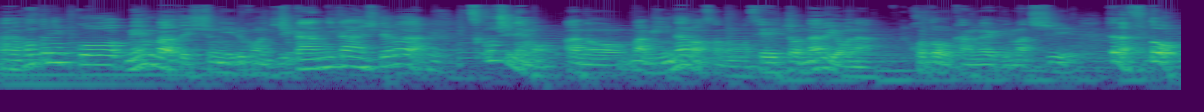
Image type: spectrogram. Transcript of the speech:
あの本当にこうメンバーと一緒にいるこの時間に関しては少しでもあの、まあ、みんなのその成長になるようなことを考えていますしただふと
